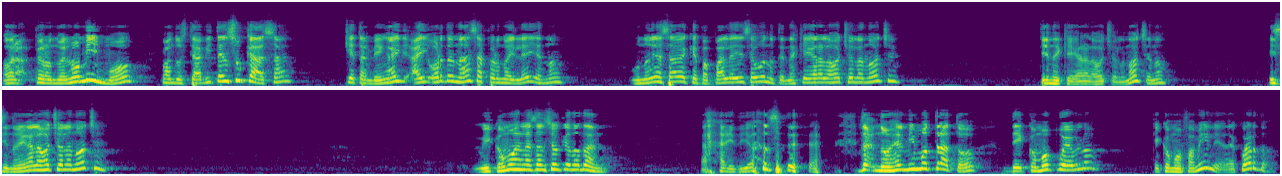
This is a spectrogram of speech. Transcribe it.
Ahora, pero no es lo mismo cuando usted habita en su casa, que también hay, hay ordenanzas, pero no hay leyes, ¿no? Uno ya sabe que papá le dice a uno, tenés que llegar a las 8 de la noche. Tiene que llegar a las 8 de la noche, ¿no? Y si no llega a las 8 de la noche. ¿Y cómo es la sanción que nos dan? Ay Dios. No es el mismo trato de como pueblo que como familia, ¿de acuerdo?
